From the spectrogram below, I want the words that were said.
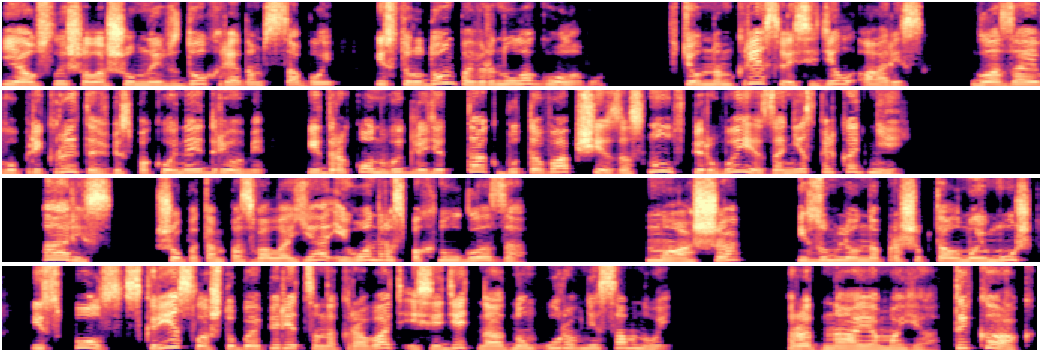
Я услышала шумный вздох рядом с собой и с трудом повернула голову. В темном кресле сидел Арис, глаза его прикрыты в беспокойной дреме, и дракон выглядит так, будто вообще заснул впервые за несколько дней. «Арис!» Шепотом позвала я, и он распахнул глаза. «Маша?» – изумленно прошептал мой муж и сполз с кресла, чтобы опереться на кровать и сидеть на одном уровне со мной. «Родная моя, ты как?»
